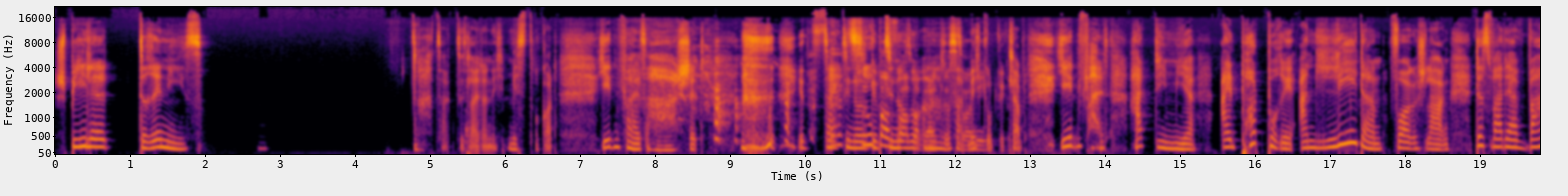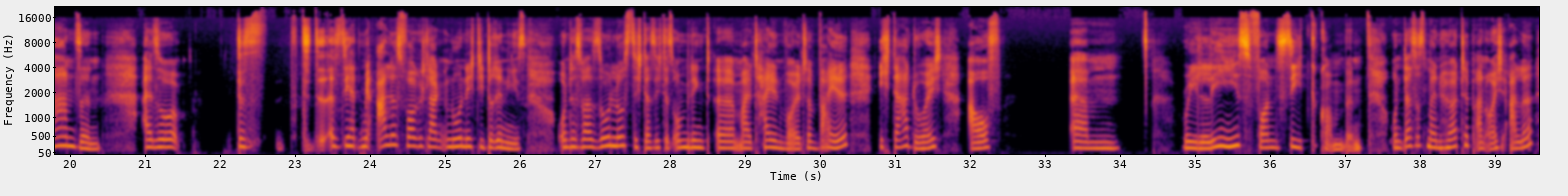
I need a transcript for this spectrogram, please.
Spiele Drinnies. Ach, sagt sie es leider nicht. Mist, oh Gott. Jedenfalls, ah, shit. Jetzt zeigt sie nur, Super gibt sie nur so, ah, das hat nicht gut geklappt. Jedenfalls hat die mir ein Potpourri an Liedern vorgeschlagen. Das war der Wahnsinn. Also, das, das, sie hat mir alles vorgeschlagen, nur nicht die Drinnies. Und das war so lustig, dass ich das unbedingt äh, mal teilen wollte, weil ich dadurch auf ähm, Release von Seed gekommen bin. Und das ist mein Hörtipp an euch alle.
